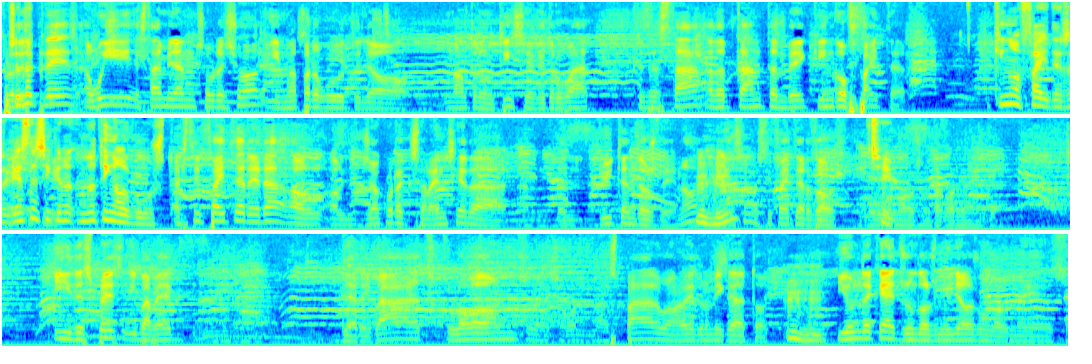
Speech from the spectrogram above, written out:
Però després, avui estava mirant sobre això i m'ha aparegut allò, una altra notícia que he trobat, que s'està adaptant també King of Fighter. King of Fighters, aquesta sí que no, no tinc el gust. Street Fighter era el, el joc per excel·lència de, de lluita en 2D, no? Mhm. Diguéssim, Street Fighter 2, Sí. no se'n recorda ningú. I després hi va haver mm, derivats, clons, eh, segones parts, bueno, va haver una mica de tot. Mhm. I un d'aquests, un dels millors, un dels més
